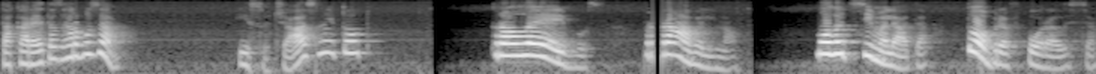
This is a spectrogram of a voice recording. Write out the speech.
та карета з гарбуза. І сучасний тут тролейбус. Правильно. Молодці малята, добре впоралися.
